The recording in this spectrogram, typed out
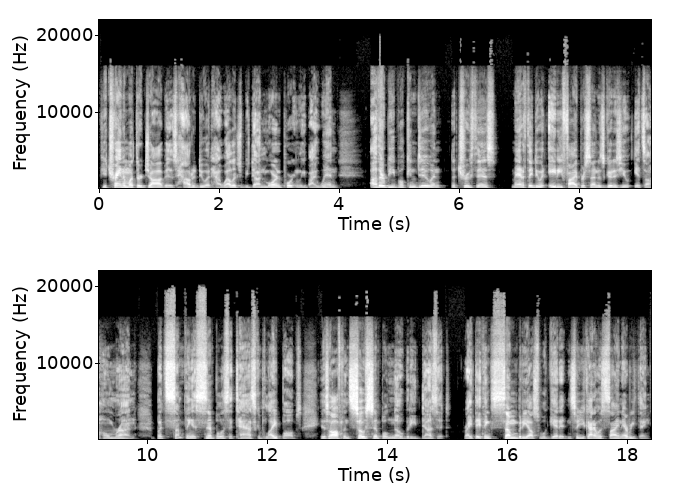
if you train them what their job is, how to do it, how well it should be done, more importantly, by when, other people can do. And the truth is, man, if they do it 85% as good as you, it's a home run. But something as simple as a task of light bulbs is often so simple, nobody does it, right? They think somebody else will get it. And so you got to assign everything.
